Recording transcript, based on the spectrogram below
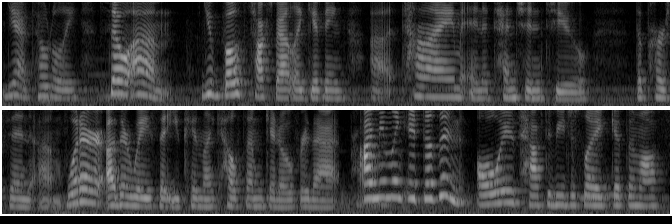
Yeah, totally. So, um, you both talked about like giving uh, time and attention to the person. Um, what are other ways that you can like help them get over that? Problem? I mean, like it doesn't always have to be just like get them off,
